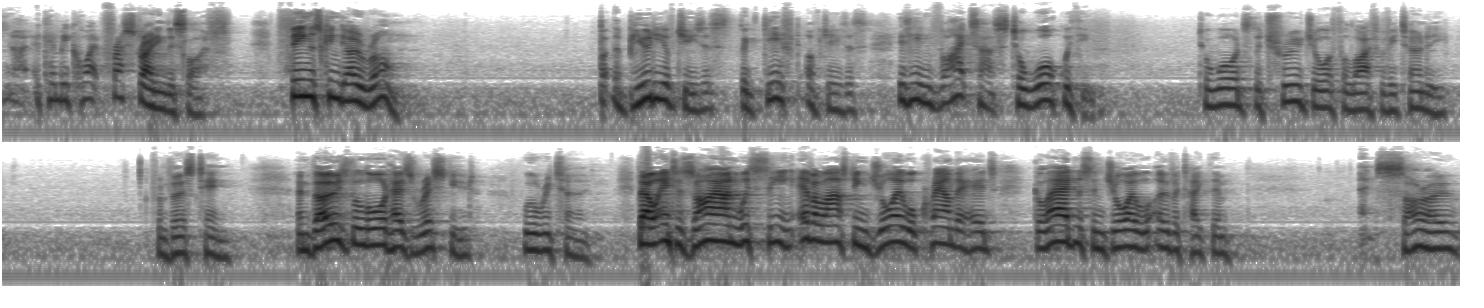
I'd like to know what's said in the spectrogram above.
Not, it can be quite frustrating, this life. Things can go wrong. But the beauty of Jesus, the gift of Jesus, is he invites us to walk with him towards the true joyful life of eternity. From verse 10 And those the Lord has rescued will return. They will enter Zion with singing. Everlasting joy will crown their heads. Gladness and joy will overtake them. And sorrow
